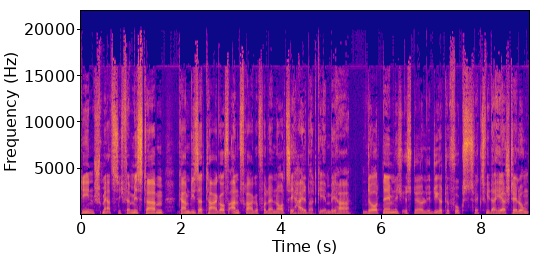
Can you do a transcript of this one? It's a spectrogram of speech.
die ihn schmerzlich vermisst haben, kam dieser Tage auf Anfrage von der Nordsee Heilbad GmbH. Dort nämlich ist der ledierte Fuchs zwecks Wiederherstellung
